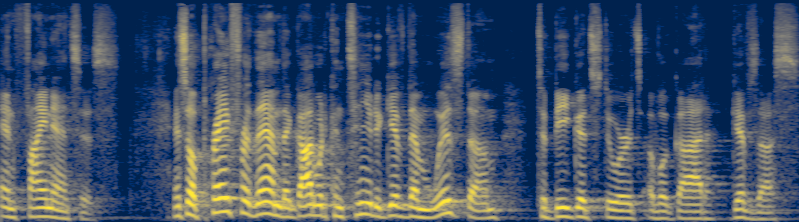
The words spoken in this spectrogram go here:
and finances. And so pray for them that God would continue to give them wisdom to be good stewards of what God gives us.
